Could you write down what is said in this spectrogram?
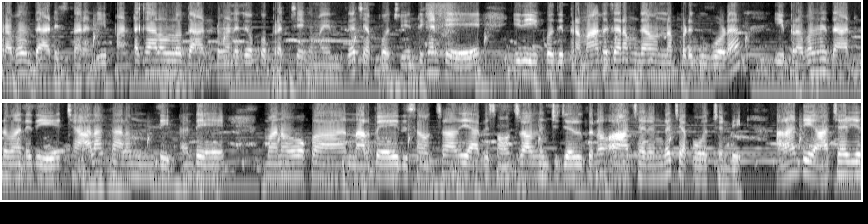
ప్రభలు దాటిస్తారండి. ఈ పంట కాలంలో దాటడం అనేది ఒక ప్రత్యేకమైనదిగా చెప్పవచ్చు ఎందుకంటే ఇది కొద్ది ప్రమాదకరంగా ఉన్నప్పటికీ కూడా ఈ ప్రభల్ని దాటడం అనేది చాలా కాలం నుండి అంటే మనం ఒక నలభై ఐదు సంవత్సరాలు యాభై సంవత్సరాల నుంచి జరుగుతున్న ఆచార్యంగా చెప్పవచ్చండి. అలాంటి ఆచార్య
